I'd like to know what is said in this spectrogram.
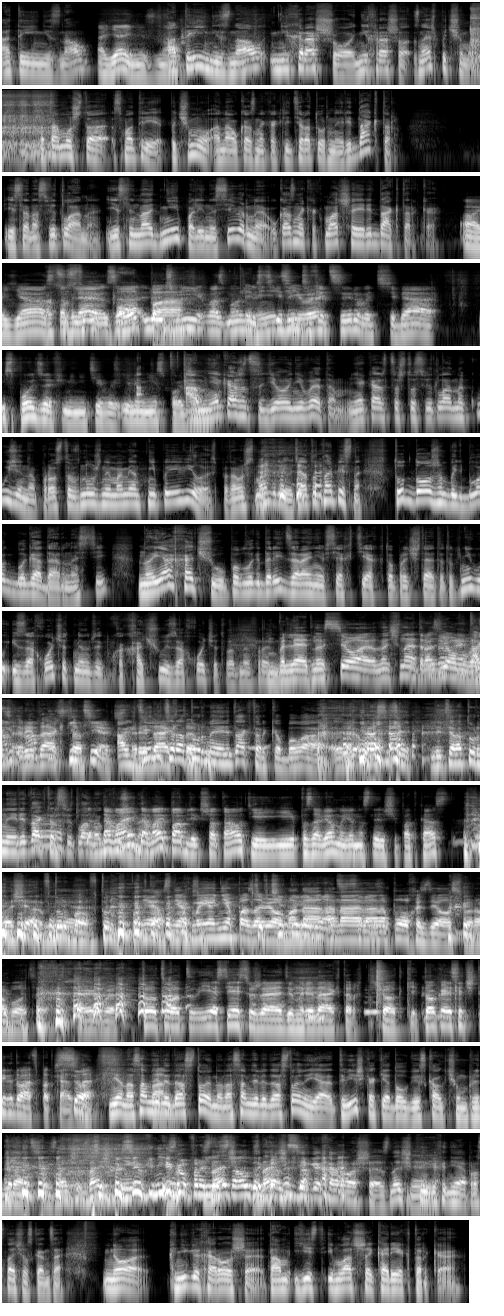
А ты и не знал? А я и не знал. А ты и не знал, нехорошо, нехорошо. Знаешь почему? Потому что, смотри, почему она указана как литературный редактор, если она Светлана, если над ней Полина Северная указана как младшая редакторка. А я Отсутствие- оставляю за Опа. людьми возможность Феминитивы. идентифицировать себя, используя феминитивы или не используя. А мне кажется, дело не в этом. Мне кажется, что Светлана Кузина просто в нужный момент не появилась. Потому что, смотри, у тебя тут написано, тут должен быть блок благодарностей, но я хочу поблагодарить заранее всех тех, кто прочитает эту книгу и захочет мне написать, ну, как хочу и захочет в одной фразе. Блять, ну все, начинает разъебываться авторский редактор. текст. А где Редактор. литературная редакторка была? Э, Простите, литературный редактор Светлана Давай, Кузина. давай паблик шатаут ей и позовем ее на следующий подкаст. Вообще, в турбо, в турбо Нет, нет, мы ее не позовем. 4:20 Она, она, она плохо сделала свою работу. Как бы. Тут вот есть, есть уже один редактор четкий. Только если 4.20 подкаст, Все. да. Не, на самом деле Ладно. достойно. На самом деле достойно. Я, ты видишь, как я долго искал, к чему придраться. Значит, значит, Всю кни- книгу пролистал значит, до значит, конца. книга хорошая. Значит, книга... Не, я просто начал с конца. Но книга хорошая. Там есть и младшая корректорка.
